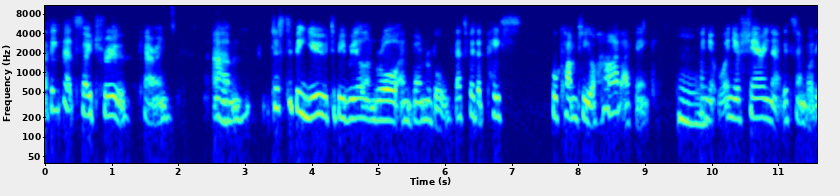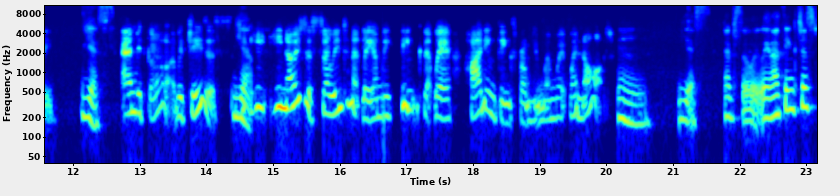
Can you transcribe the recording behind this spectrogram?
I think that's so true, Karen. Um, Just to be you, to be real and raw and vulnerable. That's where the peace will come to your heart. I think mm. when you're when you're sharing that with somebody. Yes. And with God, with Jesus. Yeah. He, he knows us so intimately, and we think that we're hiding things from Him when we're, we're not. Mm. Yes, absolutely. And I think just,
